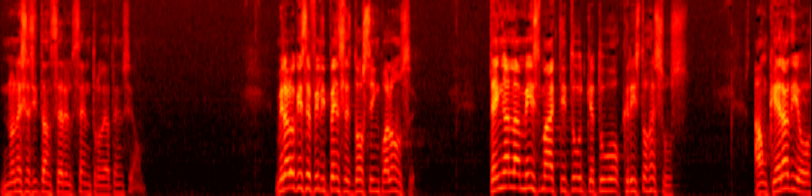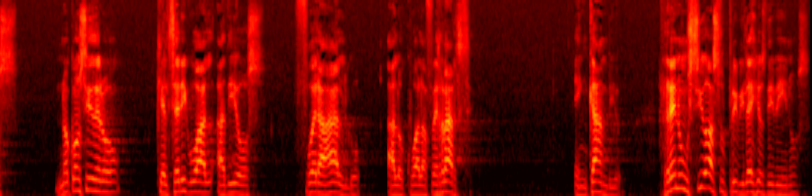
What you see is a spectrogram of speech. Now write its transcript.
no necesitan ser el centro de atención. Mira lo que dice Filipenses 2, 5 al 11. Tengan la misma actitud que tuvo Cristo Jesús. Aunque era Dios, no consideró que el ser igual a Dios fuera algo a lo cual aferrarse. En cambio, renunció a sus privilegios divinos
